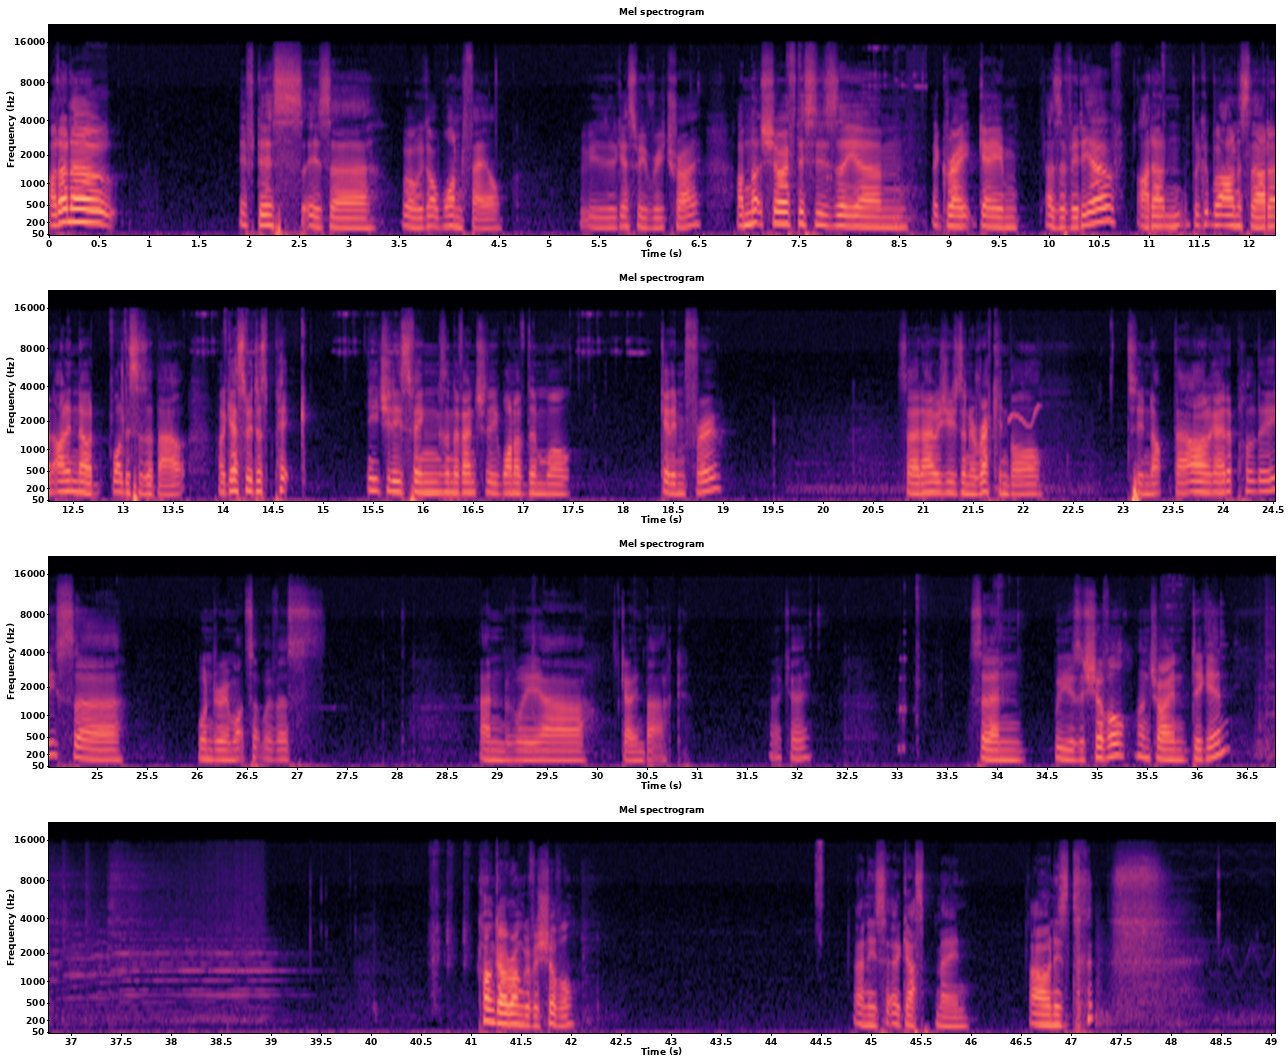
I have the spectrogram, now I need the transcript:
I don't know if this is uh well we got one fail. I guess we retry. I'm not sure if this is a um a great game as a video. I don't but honestly I don't I didn't know what this is about. I guess we just pick each of these things and eventually one of them will get him through. So now he's using a wrecking ball to knock that. Oh, okay, the police uh, wondering what's up with us and we are going back. Okay. So then we use a shovel and try and dig in. Can't go wrong with a shovel. And he's a gas main. Oh, and he's...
